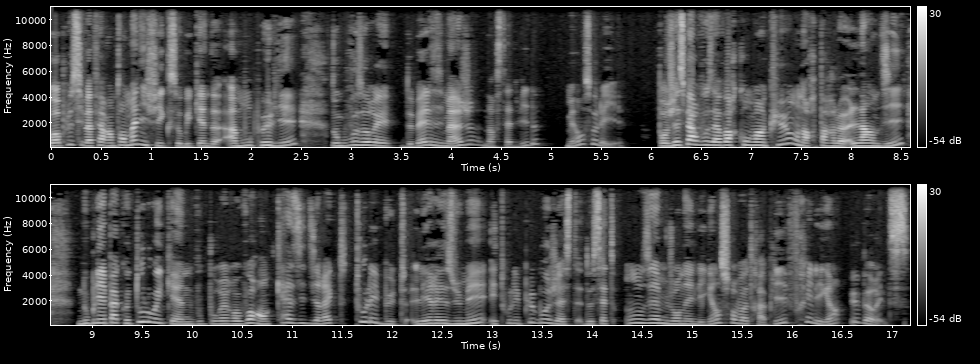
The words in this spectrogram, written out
Bon, en plus, il va faire un temps magnifique ce week-end à Montpellier, donc vous aurez de belles images d'un stade vide, mais ensoleillé. Bon, j'espère vous avoir convaincu, on en reparle lundi. N'oubliez pas que tout le week-end, vous pourrez revoir en quasi direct tous les buts, les résumés et tous les plus beaux gestes de cette onzième journée de Ligue 1 sur votre appli Free Ligue 1 Uber Eats.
